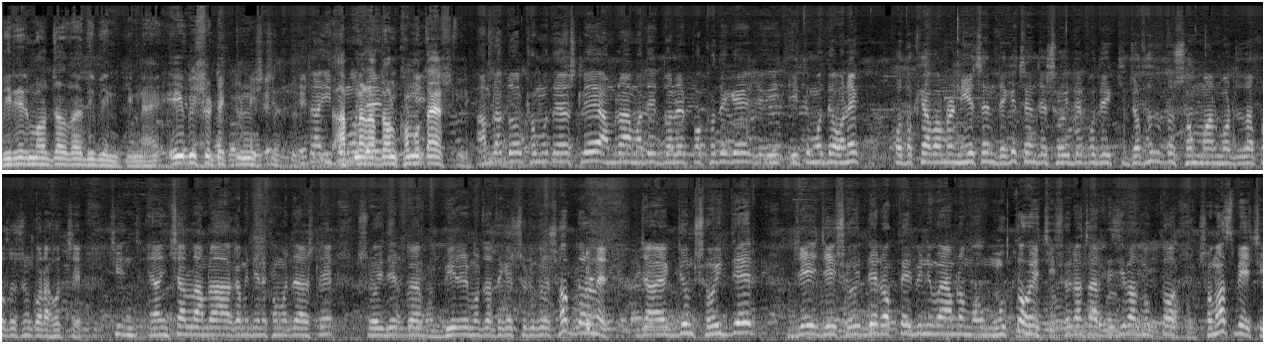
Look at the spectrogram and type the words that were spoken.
বীরের মর্যাদা দিবেন কি না? এই বিষয়টা একটু নিশ্চিত আপনারা দল ক্ষমতায় আসলে। আমরা দল ক্ষমতায় আসলে আমরা আমাদের দলের পক্ষ থেকে ইতিমধ্যে অনেক পদক্ষেপ আমরা নিয়েছেন দেখেছেন যে শহীদের প্রতি যথাযথ সম্মান মর্যাদা প্রদর্শন করা হচ্ছে। ইনশাল্লাহ আমরা আগামী দিনে ক্ষমতায় আসলে শহীদের বীরের মর্যাদা থেকে শুরু করে সব ধরনের যা একজন শহীদদের যে যে শহীদদের রক্তের বিনিময়ে আমরা মুক্ত হয়েছি স্বৈরাচার ফেসিবাল মুক্ত সমাজ পেয়েছি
